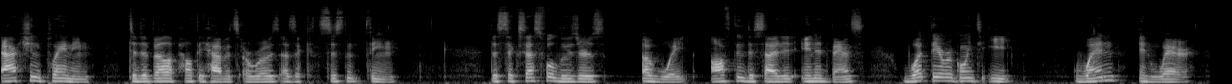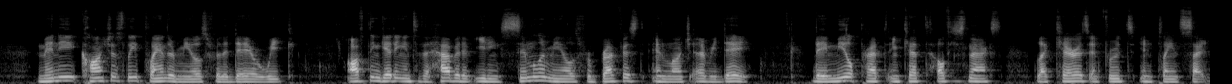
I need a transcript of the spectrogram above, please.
action planning to develop healthy habits arose as a consistent theme. The successful losers of weight often decided in advance what they were going to eat, when, and where. Many consciously planned their meals for the day or week, often getting into the habit of eating similar meals for breakfast and lunch every day. They meal prepped and kept healthy snacks like carrots and fruits in plain sight.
